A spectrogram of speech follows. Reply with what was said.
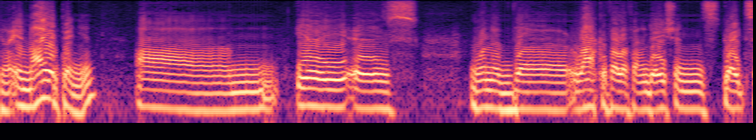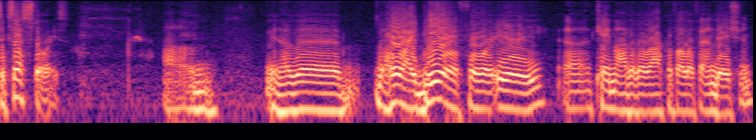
you know, in my opinion, um, IRRI is one of the Rockefeller Foundation's great success stories. Um, you know, the, the whole idea for IRRI uh, came out of the Rockefeller Foundation,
